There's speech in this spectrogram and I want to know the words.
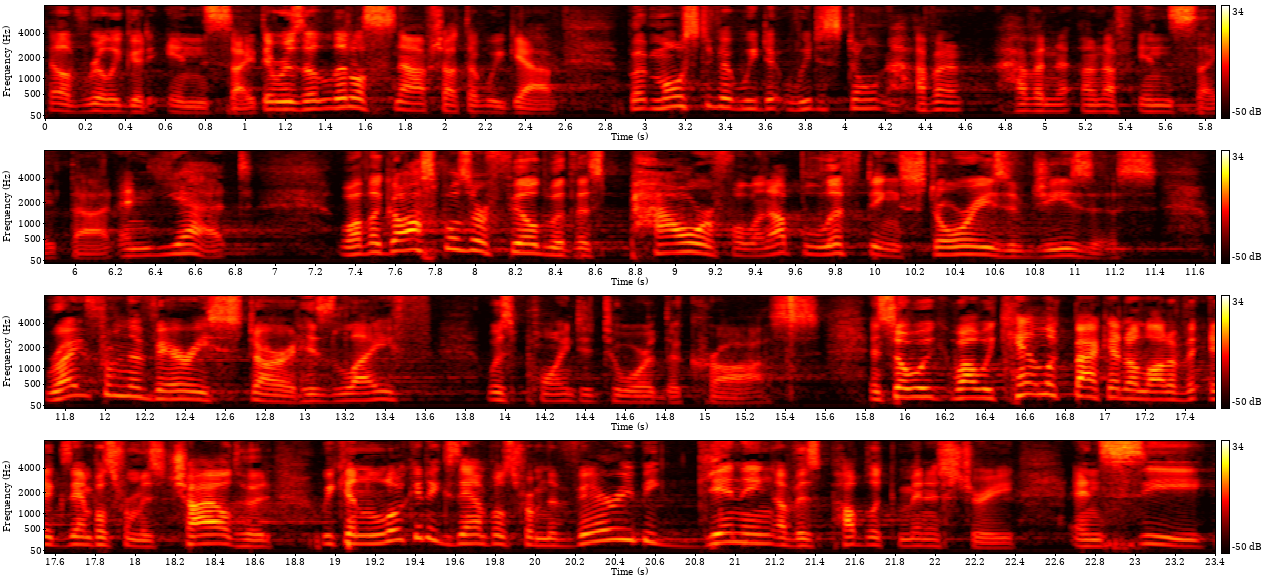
he'll have really good insight. There was a little snapshot that we got. But most of it, we, do, we just don't have, a, have an, enough insight that. And yet, while the Gospels are filled with this powerful and uplifting stories of Jesus, right from the very start, his life was pointed toward the cross. And so, we, while we can't look back at a lot of examples from his childhood, we can look at examples from the very beginning of his public ministry and see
